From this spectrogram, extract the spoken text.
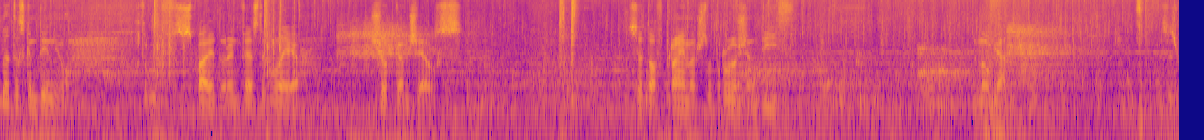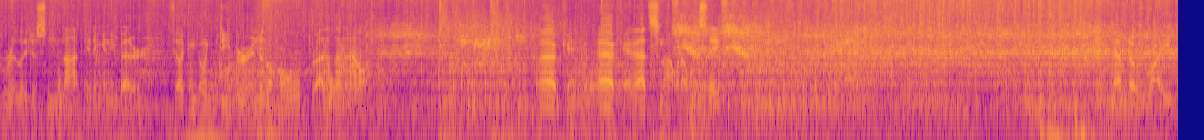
Let us continue. Through spider-infested lair. Shotgun shells. Set off primers with Russian teeth. No gun. This is really just not getting any better. I feel like I'm going deeper into the hole rather than out. Okay, okay, that's not what I want to see. I have no light.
